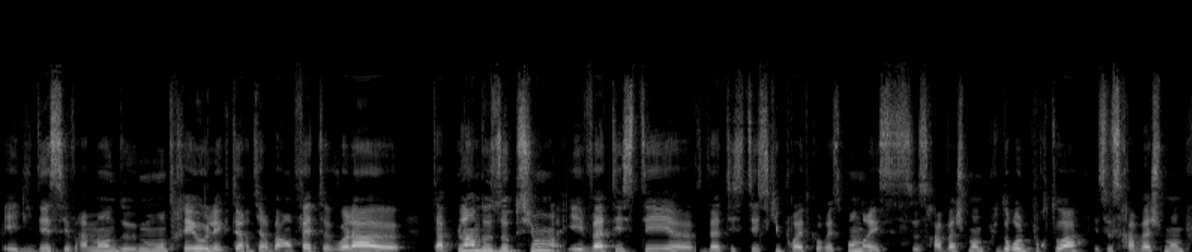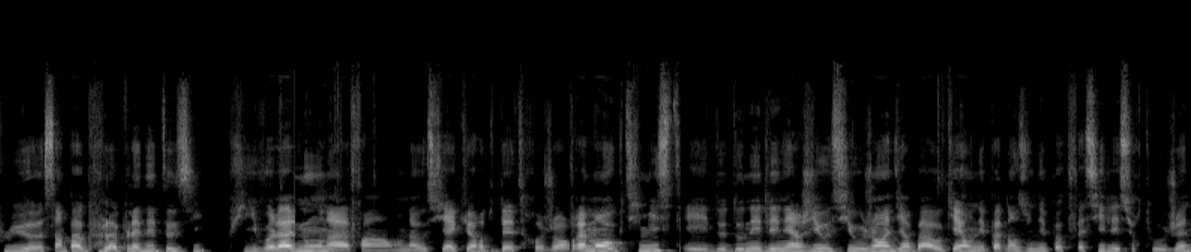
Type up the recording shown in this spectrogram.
Et l'idée c'est vraiment de montrer au lecteur dire bah en fait voilà euh, t'as plein d'autres options et va tester, euh, va tester ce qui pourrait te correspondre et ce sera vachement plus drôle pour toi et ce sera vachement plus euh, sympa pour la planète aussi. Puis voilà, nous on a, enfin, on a aussi à cœur d'être genre vraiment optimiste et de donner de l'énergie aussi aux gens et dire bah ok, on n'est pas dans une époque facile et surtout aux jeunes,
